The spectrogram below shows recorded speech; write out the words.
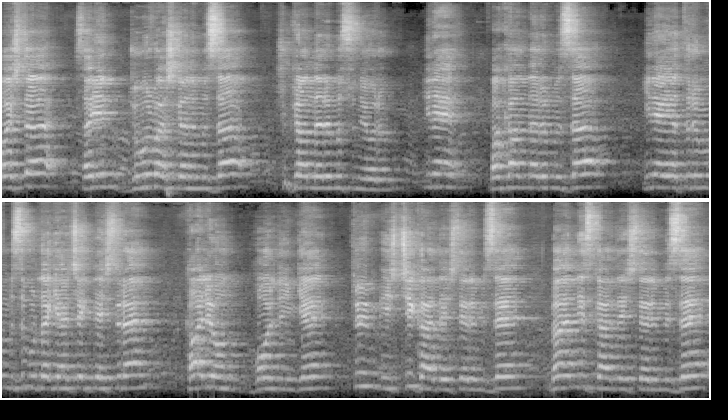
başta Sayın Cumhurbaşkanımıza şükranlarımı sunuyorum. Yine bakanlarımıza, yine yatırımımızı burada gerçekleştiren Kalyon Holding'e, tüm işçi kardeşlerimize, mühendis kardeşlerimize,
